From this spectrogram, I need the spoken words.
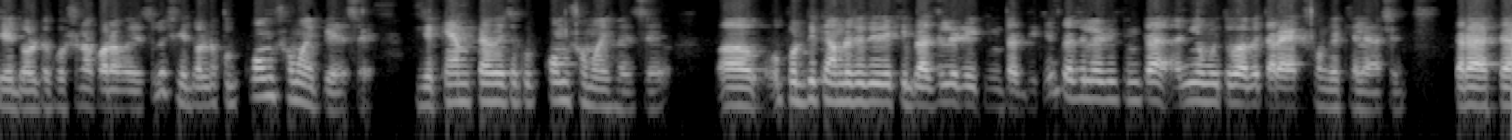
যে দলটা ঘোষণা করা হয়েছিল, সেই দলটা খুব কম সময় পেয়েছে। যে ক্যাম্পটা হয়েছে খুব কম সময় হয়েছে। উপর দিকে আমরা যদি দেখি ব্রাজিলের এই টিমটার দিকে, ব্রাজিলের এই টিমটা নিয়মিতভাবে তারা একসঙ্গে খেলে আসে। তারা একটা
